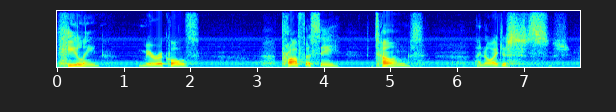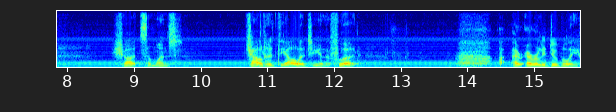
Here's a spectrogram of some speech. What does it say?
healing, miracles, prophecy, tongues. I know I just shot someone's childhood theology in the foot. I, I really do believe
